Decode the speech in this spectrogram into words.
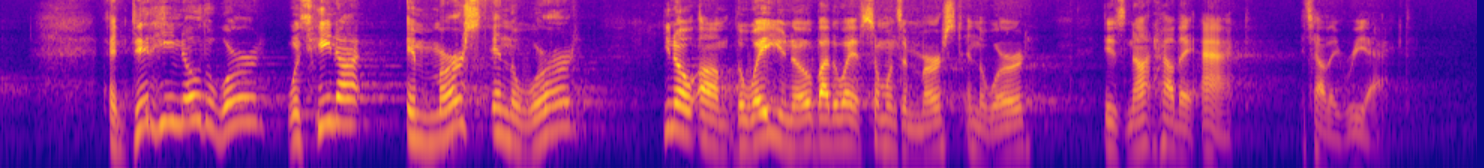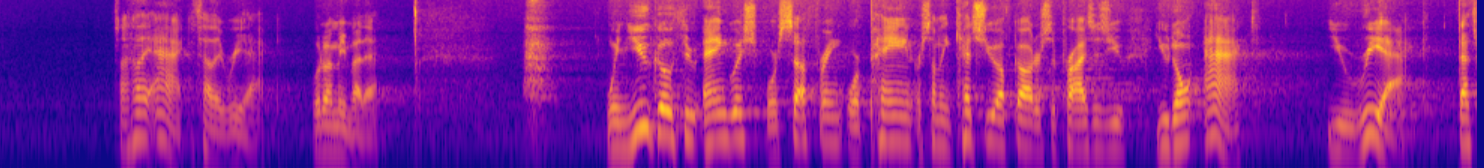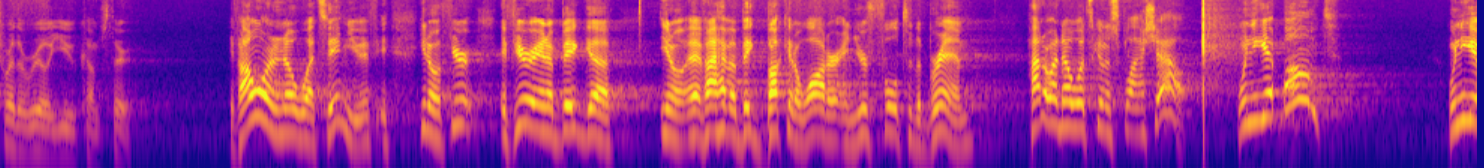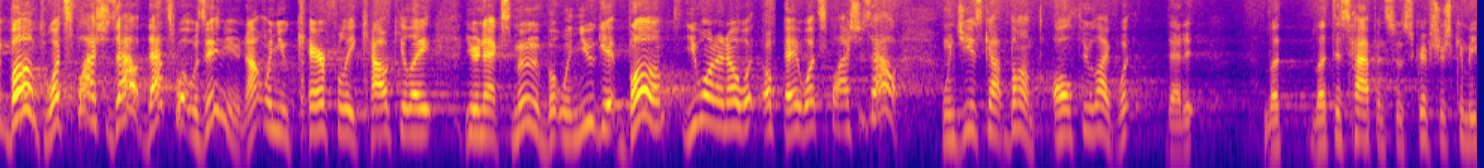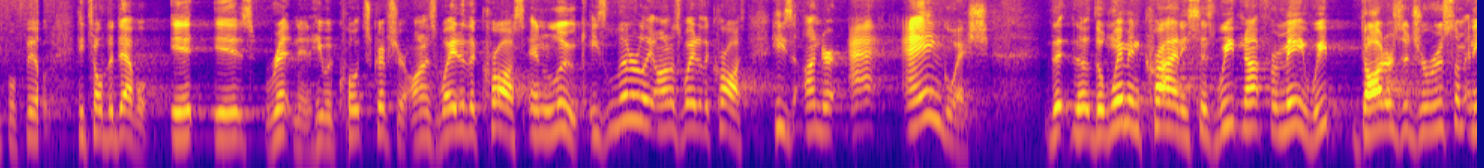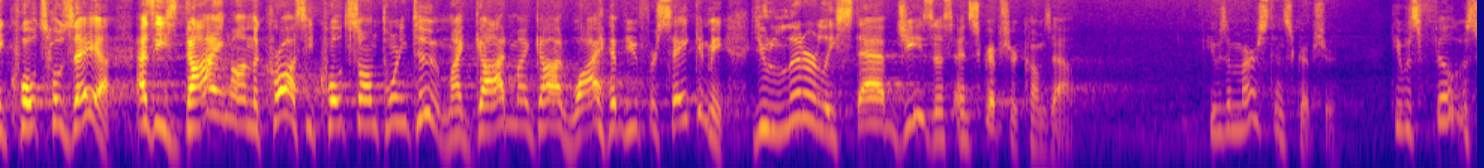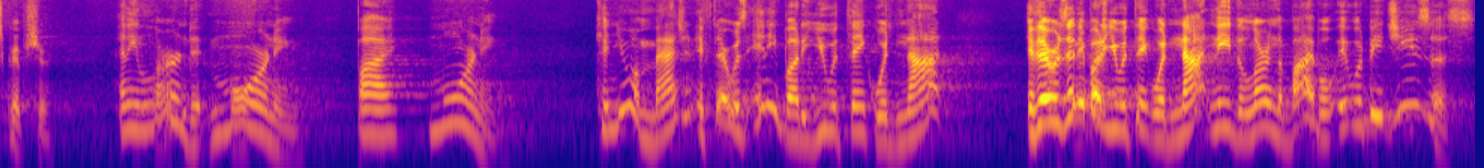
And did he know the word? Was he not immersed in the word? You know, um, the way you know, by the way, if someone's immersed in the word is not how they act, it's how they react. It's not how they act, it's how they react. What do I mean by that? When you go through anguish or suffering or pain or something catches you off guard or surprises you, you don't act, you react. That's where the real you comes through. If I want to know what's in you, if you know, if you're if you're in a big, uh, you know, if I have a big bucket of water and you're full to the brim, how do I know what's going to splash out? When you get bumped. When you get bumped, what splashes out? That's what was in you. Not when you carefully calculate your next move, but when you get bumped, you want to know what. Okay, what splashes out? When Jesus got bumped all through life, what that it let, this happen so scriptures can be fulfilled. He told the devil, It is written. And he would quote scripture on his way to the cross in Luke. He's literally on his way to the cross. He's under a- anguish. The, the, the, women cry and he says, Weep not for me, weep, daughters of Jerusalem. And he quotes Hosea. As he's dying on the cross, he quotes Psalm 22 My God, my God, why have you forsaken me? You literally stab Jesus, and scripture comes out. He was immersed in scripture, he was filled with scripture, and he learned it morning by morning. Can you imagine if there was anybody you would think would not, if there was anybody you would think would not need to learn the Bible, it would be Jesus.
